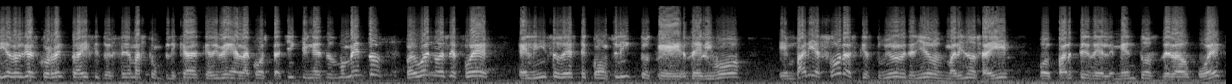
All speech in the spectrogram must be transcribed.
Así es, correcto, hay situaciones más complicadas que viven en la Costa Chica en estos momentos, pero bueno, ese fue el inicio de este conflicto que derivó en varias horas que estuvieron detenidos los marinos ahí por parte de elementos de la OPOEC.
